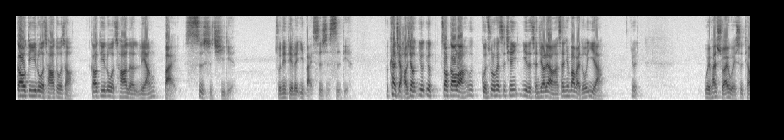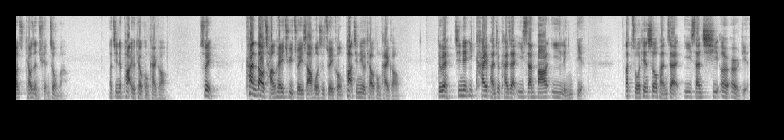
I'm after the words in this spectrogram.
高低落差多少？高低落差了两百四十七点，昨天跌了一百四十四点，看起来好像又又糟糕了，滚出了快四千亿的成交量啊，三千八百多亿啊，因为尾盘甩尾是调调整权重嘛，那今天啪又跳空开高，所以。看到长黑去追杀或是追空，啪，今天又跳空开高，对不对？今天一开盘就开在一三八一零点，那昨天收盘在一三七二二点，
